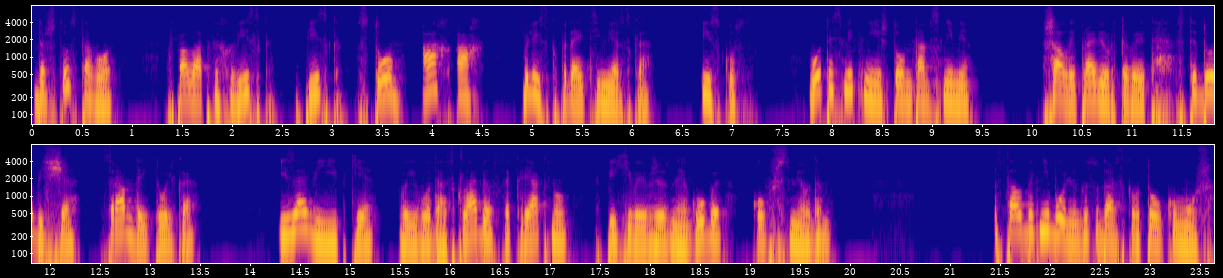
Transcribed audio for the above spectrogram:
Да что с того? В палатках виск, писк, стон. Ах, ах, близко подойти мерзко. Искус. Вот и смекни, что он там с ними шалой провертывает. Стыдобище, срам да и только. И завидки. Воевода осклабился, крякнул, впихивая в жирные губы ковш с медом. Стал быть, не больно государского толку муж.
